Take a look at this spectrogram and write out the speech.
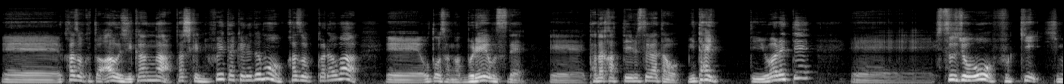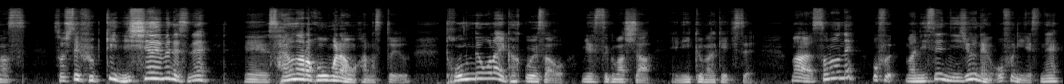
えー家族と会う時間が確かに増えたけれども、家族からは、えーお父さんがブレーブスで、えー戦っている姿を見たいって言われて、えー出場を復帰します。そして復帰2試合目ですね。えーサヨナラホームランを放つという、とんでもないかっこよさを見せつけました。えーニック・マーケキス。まあ、そのね、オフ、まあ、2020年オフにですね、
